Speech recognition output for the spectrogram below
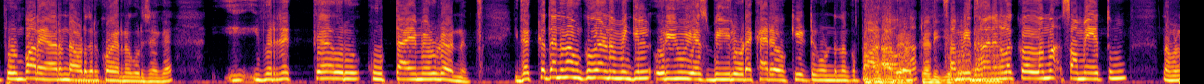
എപ്പോഴും പറയാറുണ്ട് അവിടുത്തെ ഒരു കോയറിനെ കുറിച്ചൊക്കെ. ഇവരുടെ ഇവരുടെയൊക്കെ ഒരു കൂട്ടായ്മയിലൂടെ ആണ് ഇതൊക്കെ തന്നെ നമുക്ക് വേണമെങ്കിൽ ഒരു യു എസ് ബിയിലൂടെ ഇട്ട് കൊണ്ട് നമുക്ക് പാടാവുന്ന സംവിധാനങ്ങളൊക്കെ ഉള്ള സമയത്തും നമ്മൾ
